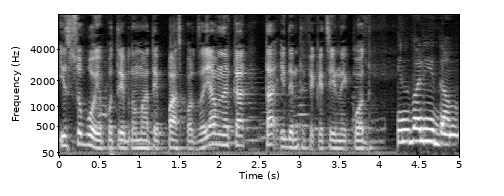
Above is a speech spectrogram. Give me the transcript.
Із собою потрібно мати паспорт заявника та ідентифікаційний код. Інвалідам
